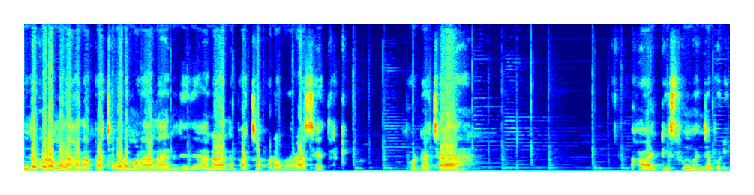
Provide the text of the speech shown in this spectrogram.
இந்த குடமிளகா தான் பச்சை குடமிளகா தான் இருந்தது. அதனால் அந்த பச்சை குடமிளகா சேர்த்துருக்கேன். போட்டாச்சா? கால் டீஸ்பூன் மஞ்சள் பொடி.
